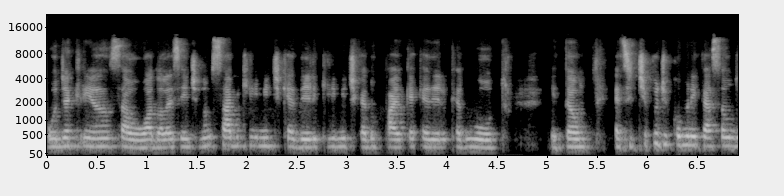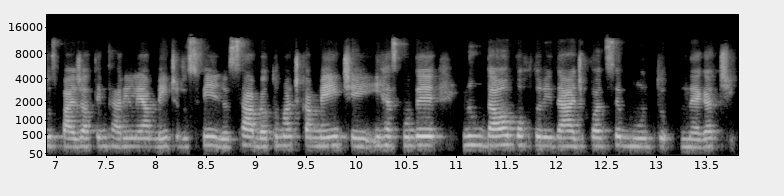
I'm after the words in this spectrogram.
onde a criança ou o adolescente não sabe que limite que é dele, que limite que é do pai, o que é, que é dele, o que é do outro. Então, esse tipo de comunicação dos pais já tentarem ler a mente dos filhos, sabe, automaticamente e responder, não dar oportunidade, pode ser muito negativo.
